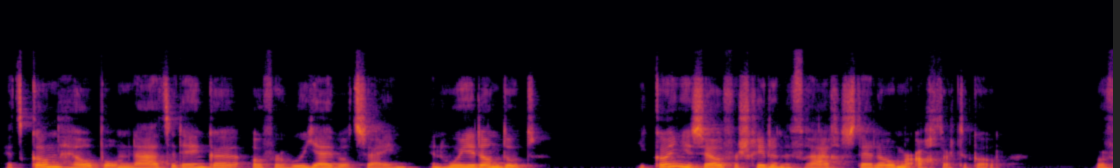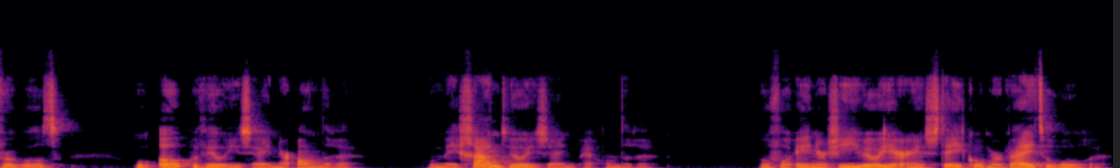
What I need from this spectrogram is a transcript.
Het kan helpen om na te denken over hoe jij wilt zijn en hoe je dan doet. Je kan jezelf verschillende vragen stellen om erachter te komen. Bijvoorbeeld, hoe open wil je zijn naar anderen? Hoe meegaand wil je zijn bij anderen? Hoeveel energie wil je erin steken om erbij te horen?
